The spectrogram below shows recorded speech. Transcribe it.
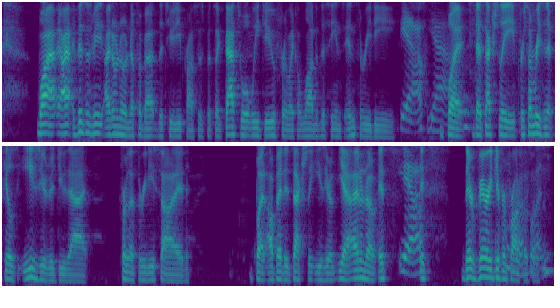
why I, I, this is me. I don't know enough about the 2D process, but it's like that's what we do for like a lot of the scenes in 3D. Yeah. yeah But that's actually for some reason it feels easier to do that from the 3D side. But I'll bet it's actually easier. Yeah, I don't know. It's Yeah. It's they're very different processes.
